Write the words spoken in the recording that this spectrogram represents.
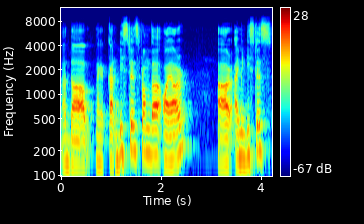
uh, the uh, distance from the wire are I mean distance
